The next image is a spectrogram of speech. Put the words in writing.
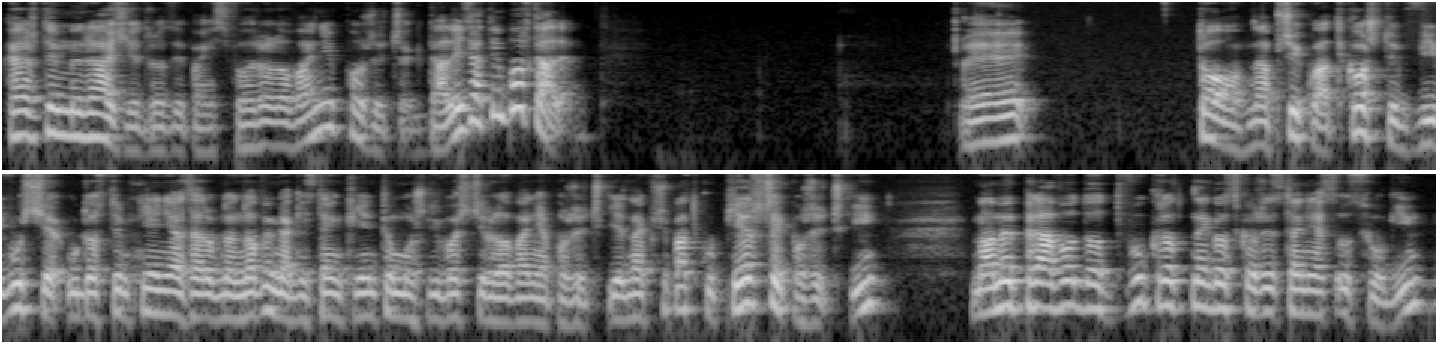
W każdym razie, drodzy Państwo, rolowanie pożyczek dalej za tym portalem to na przykład koszty w Vivusie udostępnienia zarówno nowym, jak i stałym klientom możliwości rolowania pożyczki. Jednak w przypadku pierwszej pożyczki mamy prawo do dwukrotnego skorzystania z usługi.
